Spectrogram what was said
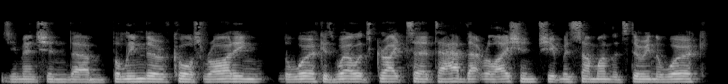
as you mentioned, um, Belinda, of course, writing the work as well. It's great to, to have that relationship with someone that's doing the work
